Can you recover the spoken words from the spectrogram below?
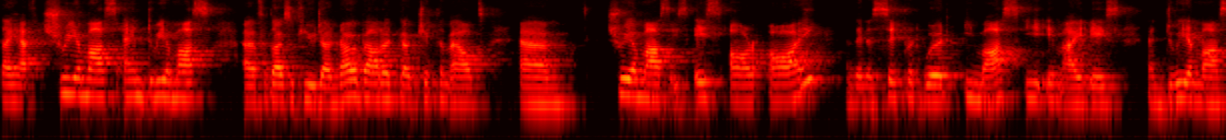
They have Sri Emas and Dwi Emas. Uh, for those of you who don't know about it, go check them out. Um, Mas is S R I, and then a separate word, EMAS, E M A S, and Dwi Emas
